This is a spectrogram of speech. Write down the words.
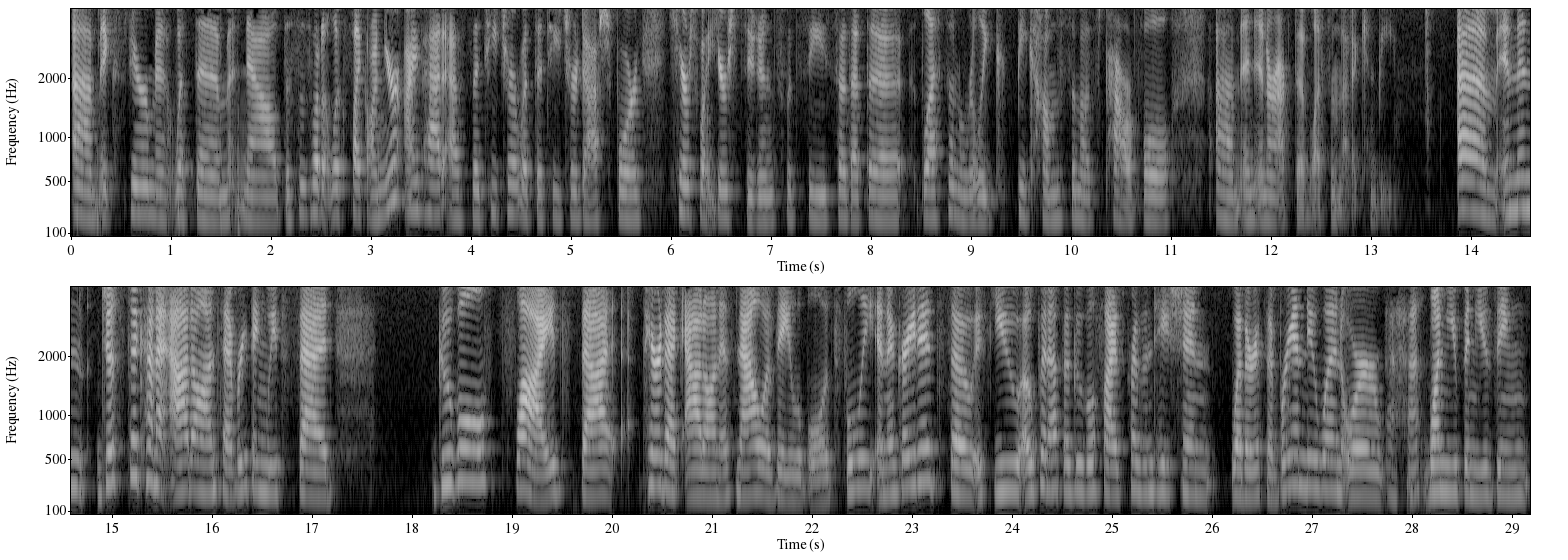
um, experiment with them. Now, this is what it looks like on your iPad as the teacher with the teacher dashboard. Here's what your students would see so that the lesson really becomes the most powerful um, and interactive lesson that it can be. Um, and then just to kind of add on to everything we've said, Google Slides, that Pear Deck add on is now available. It's fully integrated. So if you open up a Google Slides presentation, whether it's a brand new one or uh-huh. one you've been using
